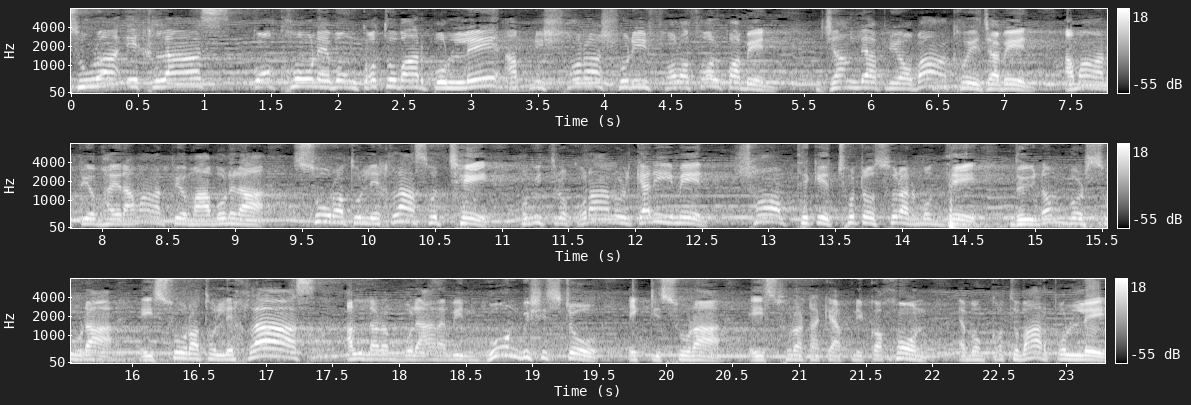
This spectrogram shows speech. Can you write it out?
সুরা এখলাস কখন এবং কতবার পড়লে আপনি সরাসরি ফলাফল পাবেন? জানলে আপনি অবাক হয়ে যাবেন। আমার প্রিয় ভাইয়ের, আমার প্রিয় মা বোনেরা, সূরাতুল ইখলাস হচ্ছে পবিত্র কোরআনুল কারীমের সব থেকে ছোট সুরার মধ্যে দুই নম্বর সূরা। এই সূরাতুল ইখলাস আল্লাহ রাব্বুল আলামিন গুণ বিশিষ্ট একটি সূরা। এই সূরাটাকে আপনি কখন এবং কতবার পড়লে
